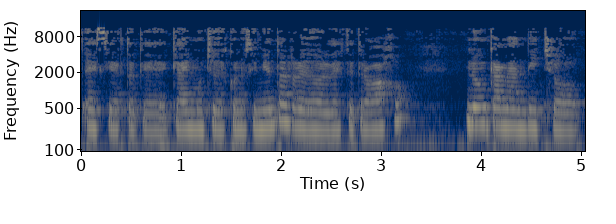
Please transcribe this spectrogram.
es cierto que, hay mucho desconocimiento alrededor de este trabajo. Nunca me han dicho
